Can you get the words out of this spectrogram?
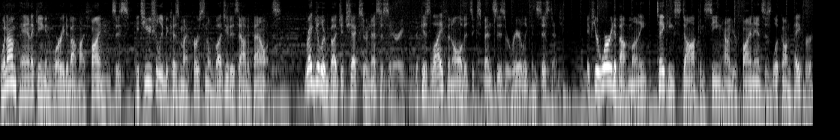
When I'm panicking and worried about my finances, it's usually because my personal budget is out of balance. Regular budget checks are necessary because life and all of its expenses are rarely consistent. If you're worried about money, taking stock and seeing how your finances look on paper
